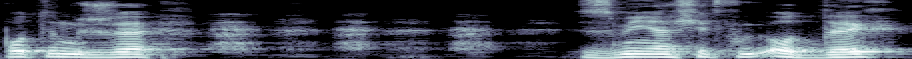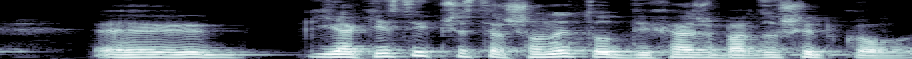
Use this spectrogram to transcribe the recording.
po tym, że zmienia się twój oddech, e, jak jesteś przestraszony, to oddychasz bardzo szybko.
